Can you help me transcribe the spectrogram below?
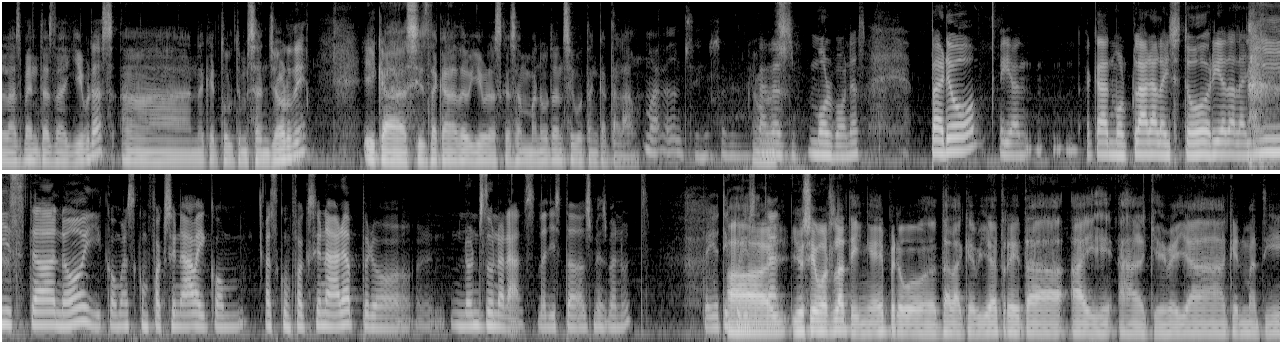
les ventes de llibres eh, en aquest últim Sant Jordi i que 6 de cada 10 llibres que s'han venut han sigut en català. Bueno, doncs sí, són Llavors- dades molt bones. Però ja ha quedat molt clara la història de la llista no? i com es confeccionava i com es confecciona ara, però no ens donaràs la llista dels més venuts. Però jo tinc curiositat. Uh, jo si vols la tinc, eh? però de la que havia tret a, ai, el que veia aquest matí,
